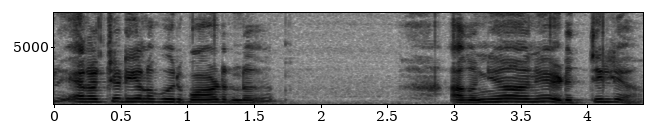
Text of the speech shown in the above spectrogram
ഇലച്ചെടികളൊക്കെ ഒരുപാടുണ്ട്. അത് ഞാൻ എടുത്തില്ല.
